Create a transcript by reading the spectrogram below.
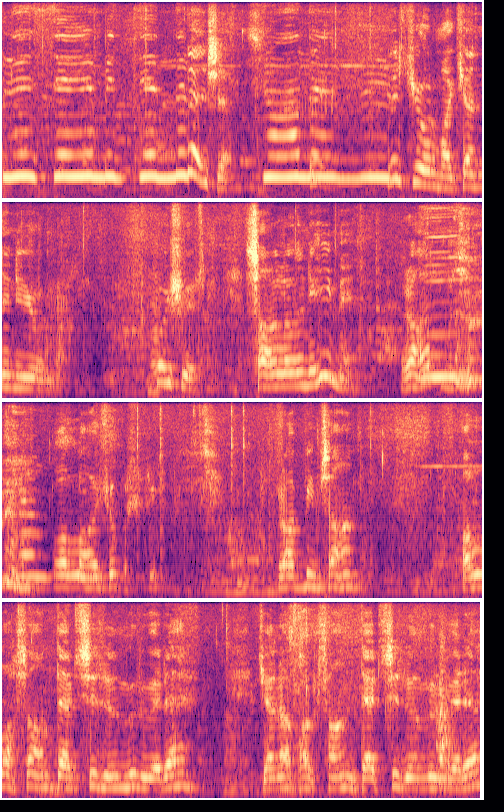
Liseyi bitirdim. neyse. Şu an evliyim. Hiç yorma, kendini yorma. Boş ver. Sağlığın iyi mi? Rahat mısın? Vallahi çok şükür. Rabbim sana, Allah sana dertsiz ömür vere. Cenab-ı Hak sana dertsiz ömür vere.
